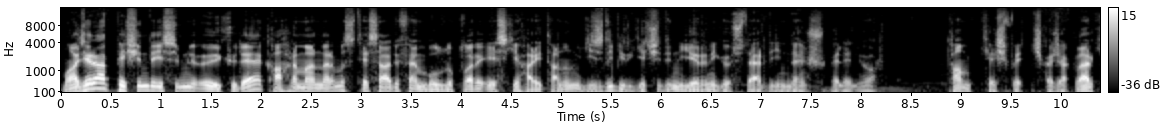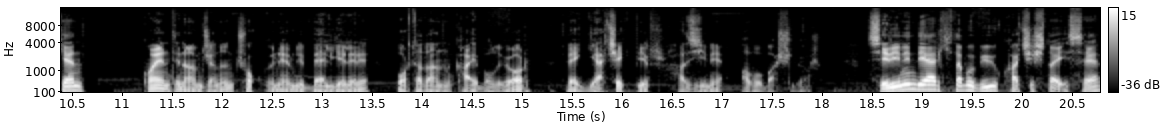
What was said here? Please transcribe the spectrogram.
Macera Peşinde isimli öyküde kahramanlarımız tesadüfen buldukları eski haritanın gizli bir geçidin yerini gösterdiğinden şüpheleniyor. Tam keşfe çıkacaklarken Quentin amcanın çok önemli belgeleri ortadan kayboluyor ve gerçek bir hazine avı başlıyor. Serinin diğer kitabı Büyük Kaçış'ta ise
